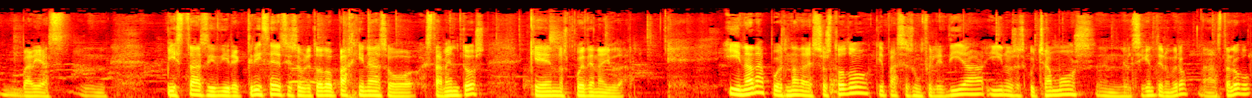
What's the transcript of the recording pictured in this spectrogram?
varias mm, pistas y directrices y sobre todo páginas o estamentos que nos pueden ayudar. Y nada, pues nada, eso es todo. Que pases un feliz día y nos escuchamos en el siguiente número. Hasta luego.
